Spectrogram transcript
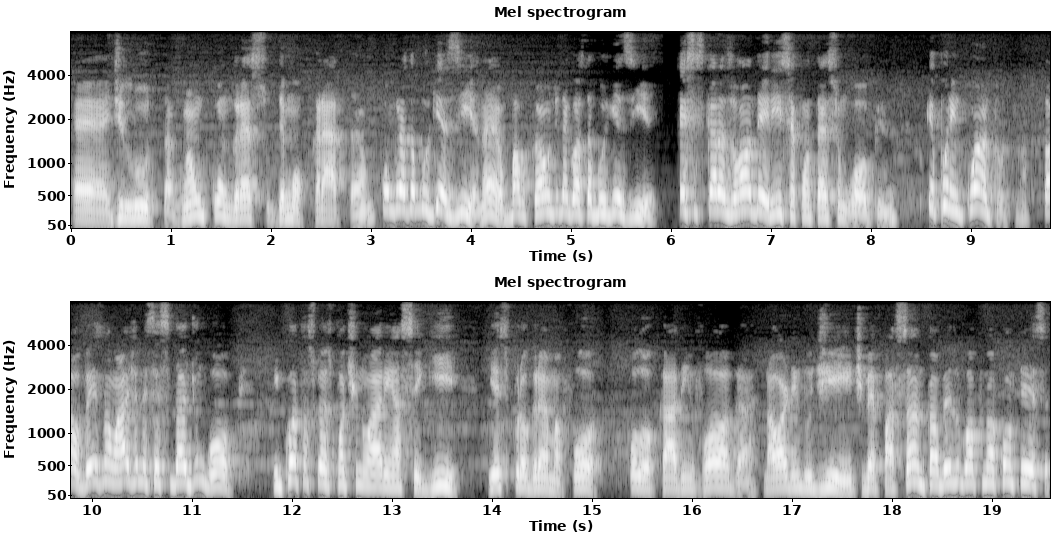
é, de luta, não é um Congresso democrata, é um Congresso da burguesia, né? o balcão de negócio da burguesia. Esses caras vão aderir se acontece um golpe. Né? Porque por enquanto, talvez não haja necessidade de um golpe. Enquanto as coisas continuarem a seguir e esse programa for colocado em voga na ordem do dia e estiver passando, talvez o golpe não aconteça.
